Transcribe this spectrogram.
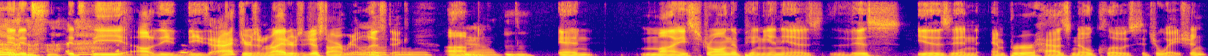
and it's it's the oh the these actors and writers just aren't realistic. Um, Mm-hmm. And my strong opinion is this is an emperor has no clothes situation.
